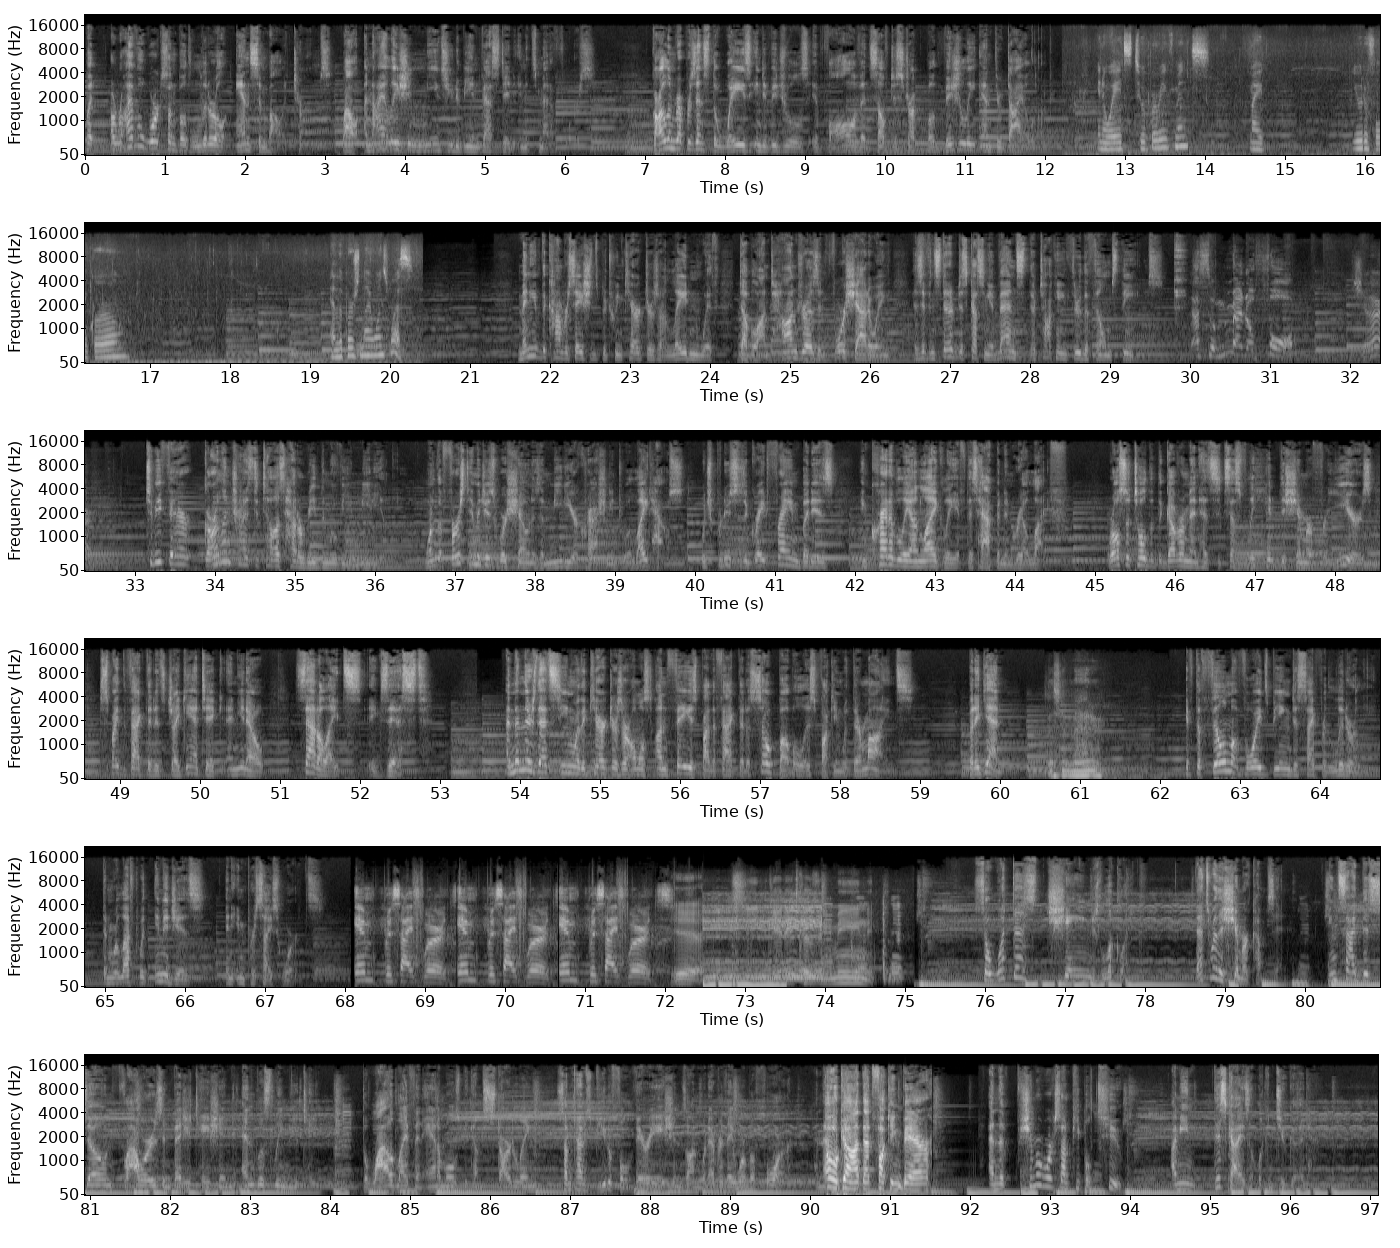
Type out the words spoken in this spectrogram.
But Arrival works on both literal and symbolic terms, while Annihilation needs you to be invested in its metaphors. Garland represents the ways individuals evolve and self destruct both visually and through dialogue. In a way, it's two bereavements. My beautiful girl and the person I once was. Many of the conversations between characters are laden with double entendres and foreshadowing, as if instead of discussing events, they're talking through the film's themes. That's a metaphor. Sure. To be fair, Garland tries to tell us how to read the movie immediately. One of the first images we're shown is a meteor crashing into a lighthouse, which produces a great frame but is incredibly unlikely if this happened in real life. We're also told that the government has successfully hid the shimmer for years, despite the fact that it's gigantic and, you know, satellites exist. And then there's that scene where the characters are almost unfazed by the fact that a soap bubble is fucking with their minds. But again, Doesn't matter. if the film avoids being deciphered literally, then we're left with images and imprecise words. Imprecise words, imprecise words, imprecise words. Yeah, she get it cause it mean it. So, what does change look like? That's where the shimmer comes in. Inside this zone, flowers and vegetation endlessly mutate. The wildlife and animals become startling, sometimes beautiful variations on whatever they were before. And that- oh god, that fucking bear! And the shimmer works on people too. I mean, this guy isn't looking too good.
